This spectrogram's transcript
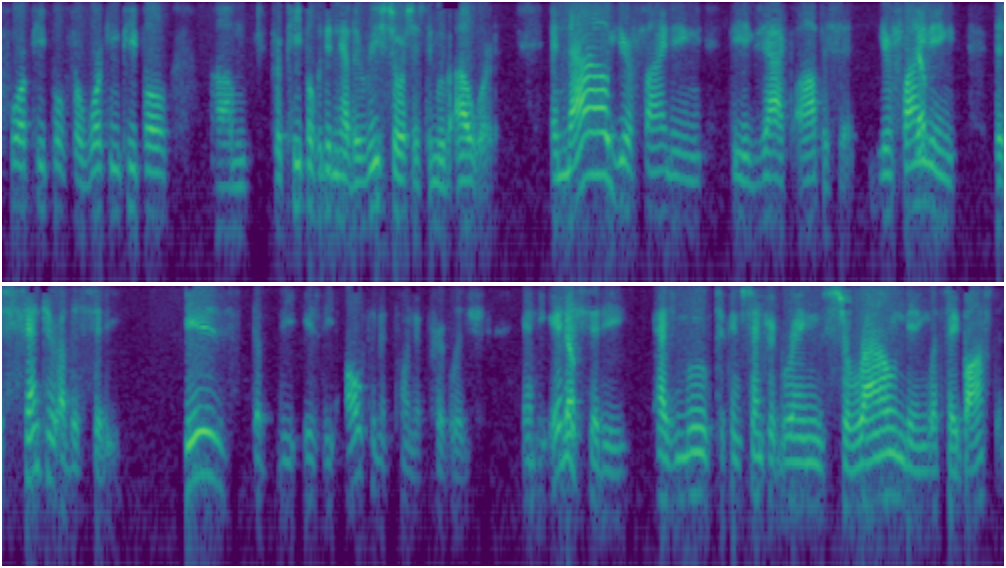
poor people, for working people, um, for people who didn't have the resources to move outward. And now you're finding the exact opposite. You're finding the center of the city is the, the is the ultimate point of privilege, and the inner Yep. city has moved to concentric rings surrounding, let's say, Boston.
